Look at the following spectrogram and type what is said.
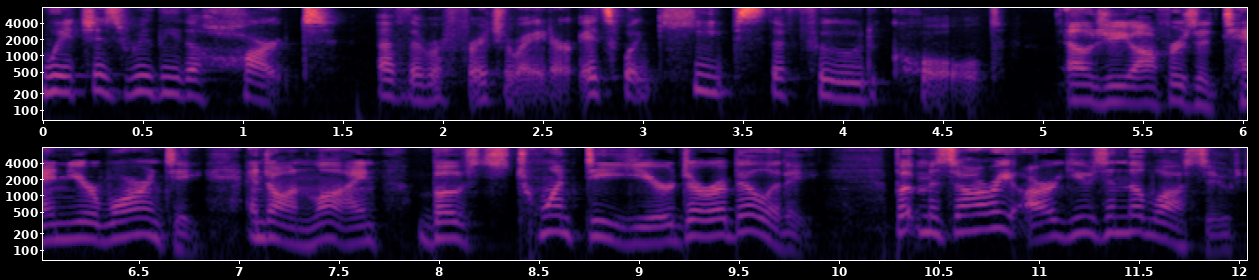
which is really the heart of the refrigerator. It's what keeps the food cold. LG offers a 10 year warranty and online boasts 20 year durability. But Mouzari argues in the lawsuit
